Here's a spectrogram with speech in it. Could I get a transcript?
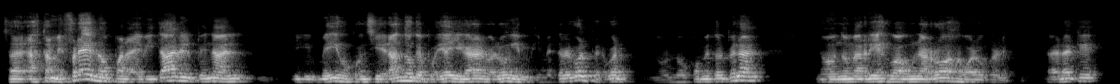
sea, hasta me freno para evitar el penal, y me dijo, considerando que podía llegar al balón y, meter el gol, pero bueno, no, no, cometo el penal, no, no me arriesgo a una roja o algo por el estilo. La verdad que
